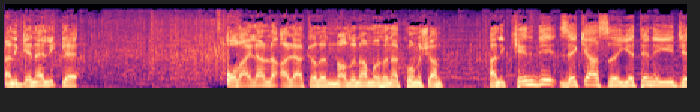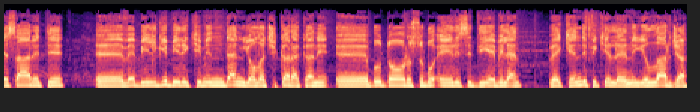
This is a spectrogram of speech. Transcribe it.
hani genellikle olaylarla alakalı nalına mıhına konuşan hani kendi zekası, yeteneği, cesareti e, ve bilgi birikiminden yola çıkarak hani e, bu doğrusu bu eğrisi diyebilen ve kendi fikirlerini yıllarca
